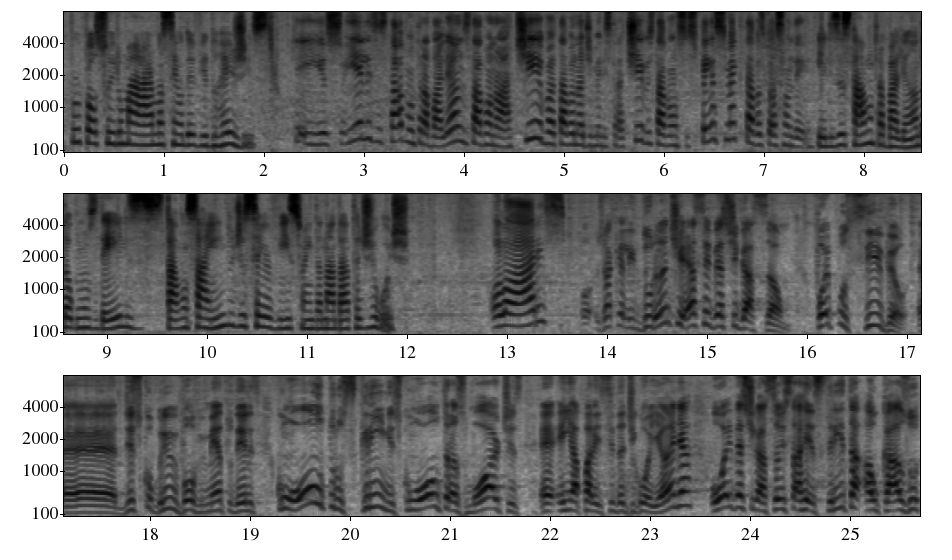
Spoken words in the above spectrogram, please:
por possuir uma arma sem o devido registro. Que isso. E eles estavam trabalhando, estavam na ativa, estavam no administrativo, estavam suspensos? Como é que estava a situação deles? Eles estavam trabalhando, alguns deles estavam saindo de serviço ainda na data de hoje. Ô Loares. Jaqueline, durante essa investigação, foi possível é, descobrir o envolvimento deles com outros crimes, com outras mortes é, em Aparecida de Goiânia? Ou a investigação está restrita ao caso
